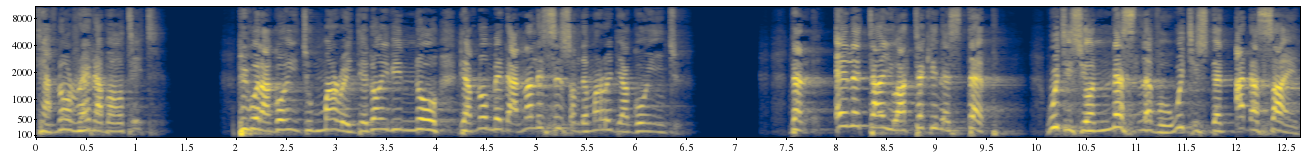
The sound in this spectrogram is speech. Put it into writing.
They have not read about it. People are going into marriage. They don't even know. They have not made the analysis of the marriage they are going into. That anytime you are taking a step, which is your next level, which is the other side,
